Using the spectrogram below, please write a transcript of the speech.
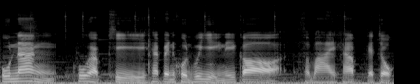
ผู้นั่งผู้ขับขี่ถ้าเป็นคนผู้หญิงนี่ก็สบายครับ กระจก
